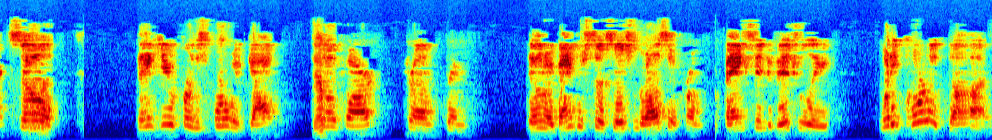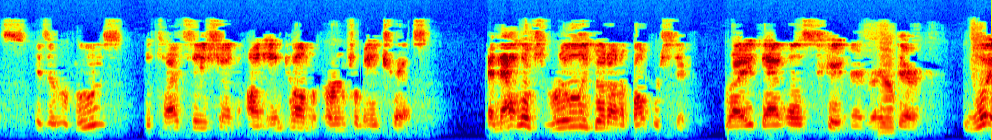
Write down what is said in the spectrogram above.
Act. So thank you for the support we've got Yep. so far from from the Illinois Bankers Association, but also from banks individually. What ECORA does is it removes the taxation on income earned from interest, and that looks really good on a bumper sticker, right? That whole statement right Yep. there. What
